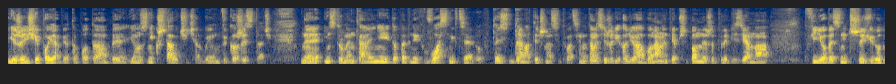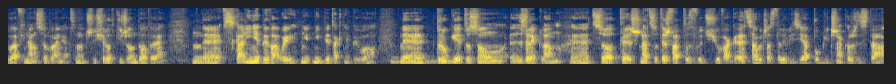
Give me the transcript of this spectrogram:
jeżeli się pojawia, to po to, aby ją zniekształcić albo ją wykorzystać e, instrumentalnie i do pewnych własnych celów. To jest dramatyczna sytuacja. Natomiast jeżeli chodzi o abonament, ja przypomnę, że telewizja ma w chwili obecnej trzy źródła finansowania, to znaczy środki rządowe e, w skali niebywałej, nigdy tak nie było. E, drugie to są z reklam, e, co też, na co też warto zwrócić uwagę. Cały czas telewizja publiczna korzysta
